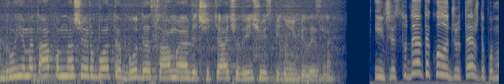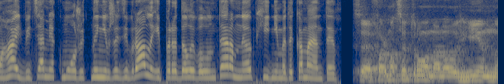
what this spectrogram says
другим етапом нашої роботи буде саме відшиття чоловічої спідньої білизни. Інші студенти коледжу теж допомагають бійцям як можуть. Нині вже зібрали і передали волонтерам необхідні медикаменти. Це фармацитрон, аналгін, е,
